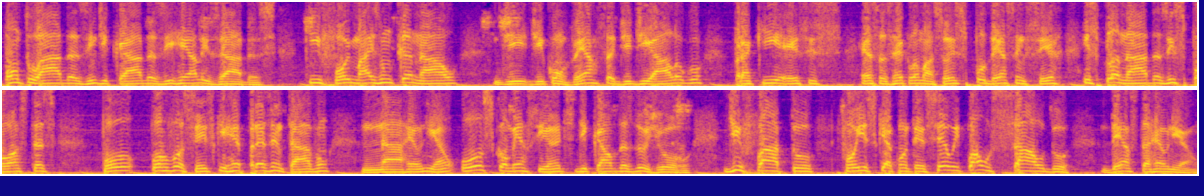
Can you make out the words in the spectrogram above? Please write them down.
pontuadas, indicadas e realizadas, que foi mais um canal de, de conversa, de diálogo, para que esses, essas reclamações pudessem ser explanadas, expostas por, por vocês que representavam na reunião os comerciantes de Caldas do Jorro. De fato, foi isso que aconteceu e qual o saldo desta reunião?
